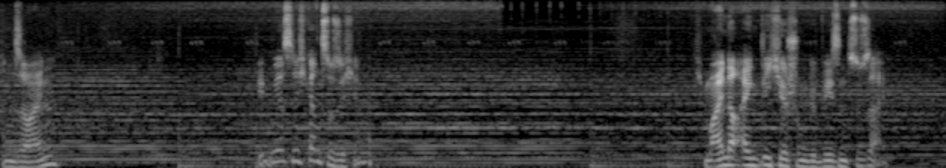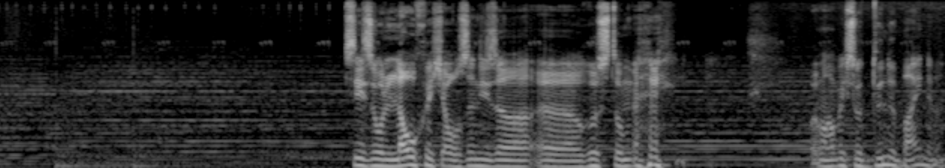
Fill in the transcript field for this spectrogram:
Kann sein. Bin mir jetzt nicht ganz so sicher. Ich meine eigentlich hier schon gewesen zu sein. Ich sehe so lauchig aus in dieser äh, Rüstung. Warum habe ich so dünne Beine?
